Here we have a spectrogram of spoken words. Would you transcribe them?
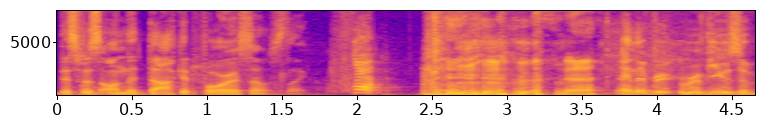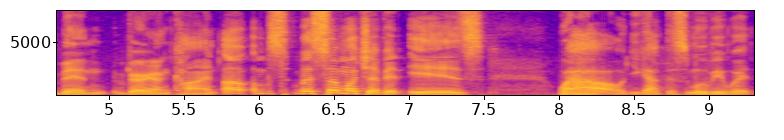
this was on the docket for us, I was like, "Fuck." and the re- reviews have been very unkind. Uh, um, but so much of it is, wow, you got this movie with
